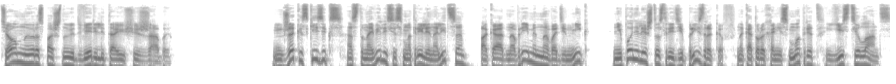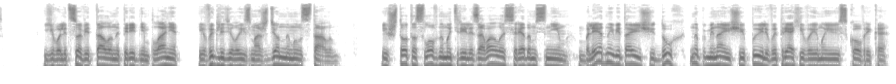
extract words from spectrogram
темную распашную дверь летающей жабы. Джек и Скизикс остановились и смотрели на лица, пока одновременно в один миг не поняли, что среди призраков, на которых они смотрят, есть и Ланс. Его лицо витало на переднем плане и выглядело изможденным и усталым и что-то словно материализовалось рядом с ним, бледный витающий дух, напоминающий пыль, вытряхиваемую из коврика.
